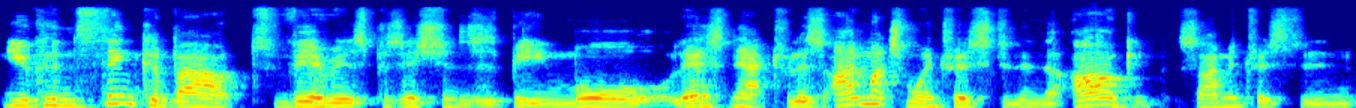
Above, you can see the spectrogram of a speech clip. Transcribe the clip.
you can think about various positions as being more or less naturalist. I'm much more interested in the arguments. I'm interested in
